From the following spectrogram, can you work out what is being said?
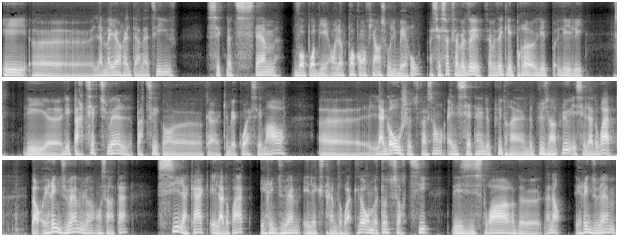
est euh, la meilleure alternative, c'est que notre système va pas bien. On n'a pas confiance aux libéraux. Ah, c'est ça que ça veut dire. Ça veut dire que les, les, les, les, euh, les partis actuels, le Parti québécois, c'est mort. Euh, la gauche, de toute façon, elle s'éteint de plus, de plus en plus et c'est la droite. Bon, Éric Duhem, là, on s'entend. Si la CAQ est la droite, Éric Duhem est l'extrême droite. Là, on m'a tout sorti des histoires de. Non, non. Éric Duhem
